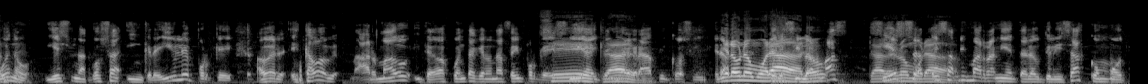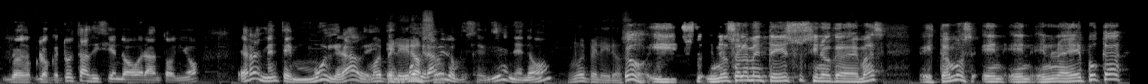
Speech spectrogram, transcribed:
bueno, y es una cosa increíble porque, a ver, estaba armado y te das cuenta que era una fake porque decía y tenía gráficos y era, una morada, ¿no? si esa, misma herramienta la utilizás como lo, que tú estás diciendo ahora, Antonio, es realmente muy grave. Muy peligroso. muy grave lo que se viene, ¿no? Muy peligroso. No, y no solamente eso, sino que además estamos en, en, una época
